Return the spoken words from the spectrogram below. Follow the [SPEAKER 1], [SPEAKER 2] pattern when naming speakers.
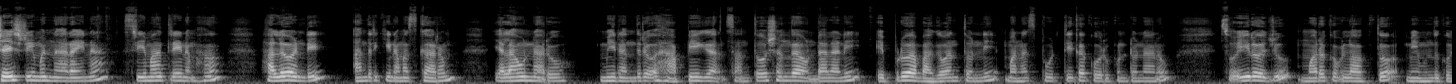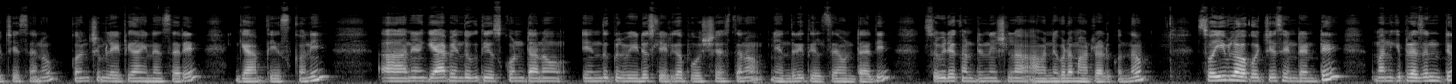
[SPEAKER 1] జై శ్రీమన్నారాయణ శ్రీమాత్రే నమ. హలో అండి అందరికీ నమస్కారం. ఎలా ఉన్నారు? మీరందరూ హ్యాపీగా సంతోషంగా ఉండాలని ఎప్పుడూ ఆ భగవంతుణ్ణి మనస్ఫూర్తిగా కోరుకుంటున్నాను. సో ఈరోజు మరొక వ్లాగ్తో మీ ముందుకు వచ్చేసాను. కొంచెం లేట్గా అయినా సరే గ్యాప్ తీసుకొని నేను గ్యాప్ ఎందుకు తీసుకుంటానో ఎందుకు వీడియోస్ లేట్గా పోస్ట్ చేస్తానో మీ అందరికీ తెలిసే ఉంటుంది. సో వీడియో కంటిన్యూషన్లో అవన్నీ కూడా మాట్లాడుకుందాం. సో ఈ వ్లాగ్ వచ్చేసి ఏంటంటే మనకి ప్రజెంట్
